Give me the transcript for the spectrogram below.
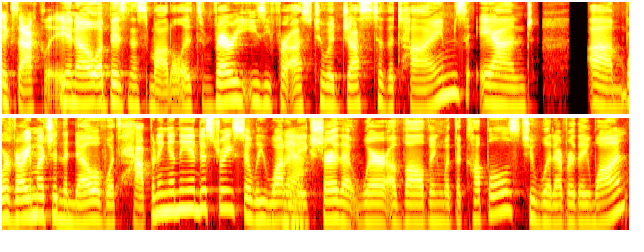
exactly you know a business model it's very easy for us to adjust to the times and um, we're very much in the know of what's happening in the industry so we want to Yeah. make sure that we're evolving with the couples to whatever they want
